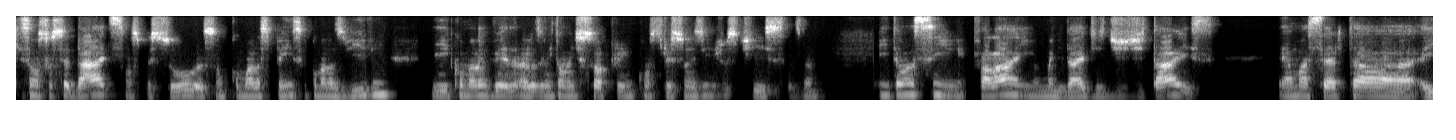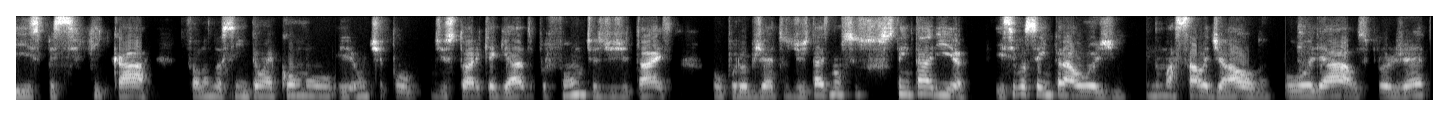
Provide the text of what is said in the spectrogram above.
Que são as sociedades, são as pessoas, são como elas pensam, como elas vivem e como elas eventualmente sofrem construções de injustiças. Né? Então, assim, falar em humanidades digitais é uma certa. e especificar, falando assim, então é como um tipo de história que é guiado por fontes digitais ou por objetos digitais não se sustentaria. E se você entrar hoje numa sala de aula, ou olhar os projetos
